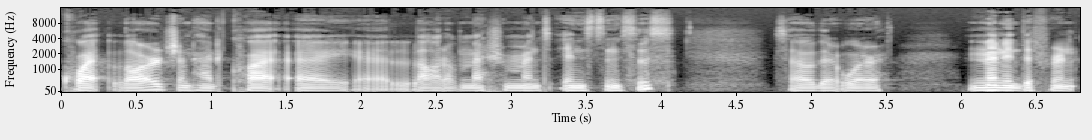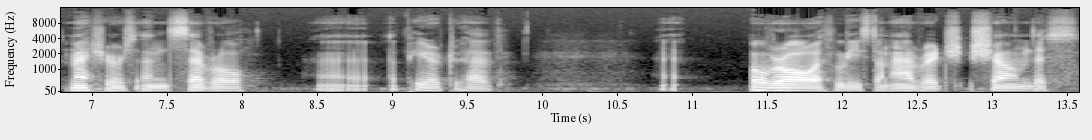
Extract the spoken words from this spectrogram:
quite large and had quite a, a lot of measurement instances. So there were many different measures, and several uh, appear to have, uh, overall, at least on average, shown this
